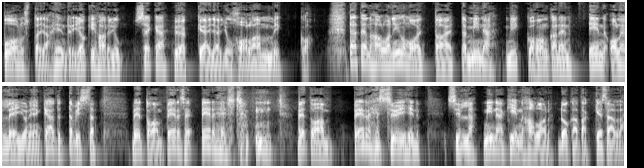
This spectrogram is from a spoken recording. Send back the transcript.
puolustaja Henri Jokiharju sekä hyökkääjä Juho Lammikko. Täten haluan ilmoittaa, että minä, Mikko Honkanen, en ole leijonien käytettävissä. Vetoan, perse, perhestä, vetoan perhesyihin, sillä minäkin haluan dokata kesällä.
